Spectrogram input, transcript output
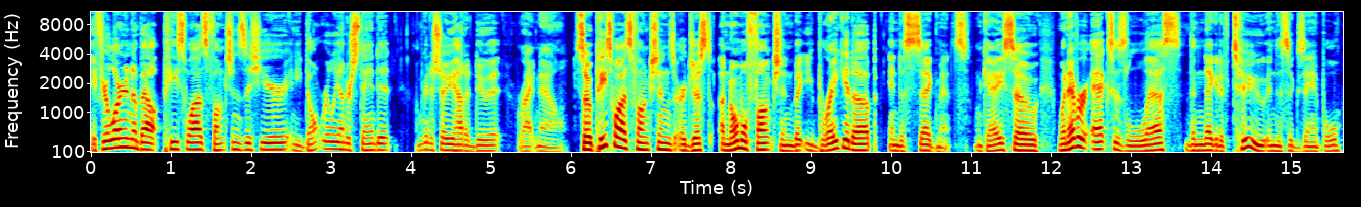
If you're learning about piecewise functions this year and you don't really understand it, I'm going to show you how to do it right now. So piecewise functions are just a normal function, but you break it up into segments. Okay, so whenever x is less than negative 2 in this example,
